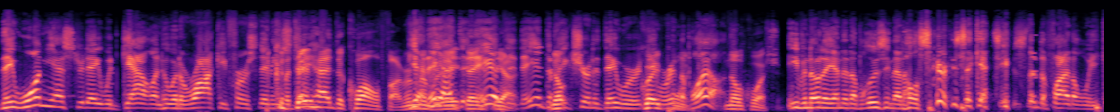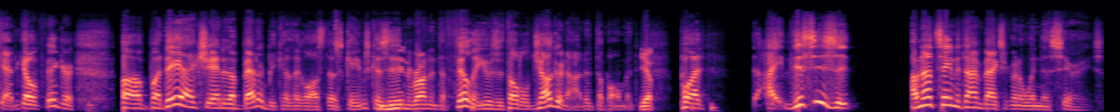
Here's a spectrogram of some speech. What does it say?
They won yesterday with Gallen, who had a rocky first inning. because but they then- had to qualify. Remember, yeah, they had to, they, had yeah. to, they had to No- make sure that they were they were in the point. playoffs. No question. Even though they ended up losing that whole series against Houston the final weekend, go figure. Uh, but they actually ended up better because they lost those games because they didn't run into Philly, who's a total juggernaut at the moment. Mm-hmm. Yep. But I, this is a. I'm not saying the Diamondbacks are going to win this series,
